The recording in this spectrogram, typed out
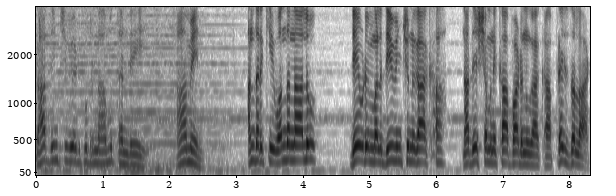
ప్రార్థించి వేడుకుంటున్నాము తండ్రి. ఆమెన్. అందరికీ వందనాలు. దేవుడు మిమ్మల్ని దీవించునుగాక నా దేశముని కాపాడునుగాక. Praise the Lord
